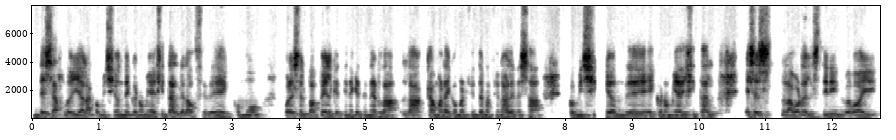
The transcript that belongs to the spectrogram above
desarrolla la Comisión de Economía Digital de la OCDE, cómo, cuál es el papel que tiene que tener la, la Cámara de Comercio Internacional en esa Comisión de Economía Digital. Esa es la labor del steering. Luego hay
